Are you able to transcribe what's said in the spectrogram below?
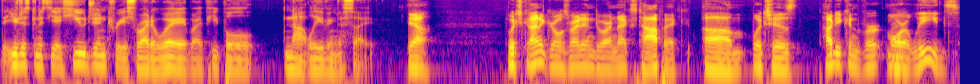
you're just going to see a huge increase right away by people not leaving the site. Yeah, which kind of goes right into our next topic, um, which is how do you convert more leads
